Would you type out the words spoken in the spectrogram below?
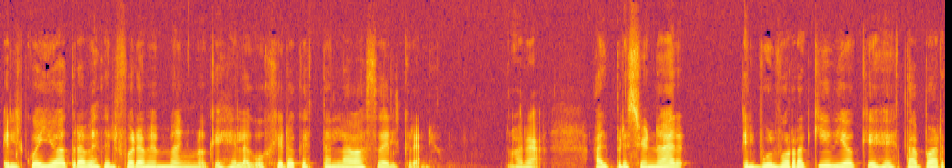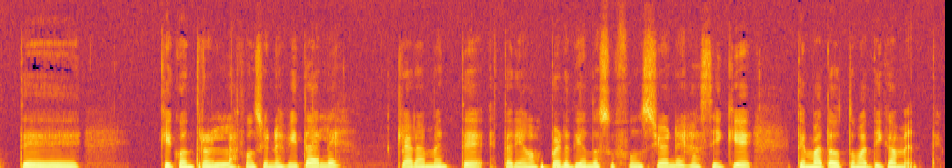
el cuello a través del foramen magno, que es el agujero que está en la base del cráneo. Ahora, al presionar el bulbo raquídeo, que es esta parte que controla las funciones vitales, claramente estaríamos perdiendo sus funciones, así que te mata automáticamente.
